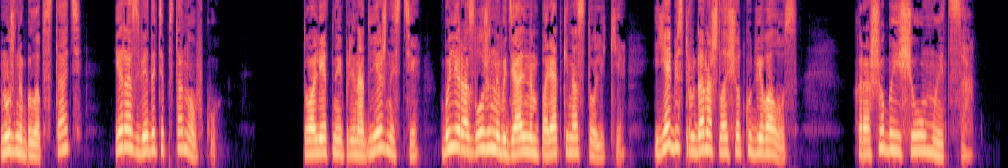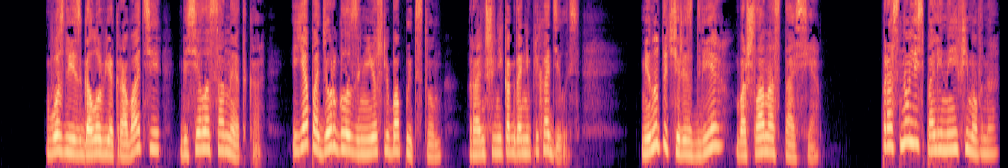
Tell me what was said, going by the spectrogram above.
Нужно было встать и разведать обстановку. Туалетные принадлежности были разложены в идеальном порядке на столике, и я без труда нашла щетку для волос. Хорошо бы еще умыться. Возле изголовья кровати висела сонетка, и я подергала за нее с любопытством. Раньше никогда не приходилось. Минуты через две вошла Настасья. «Проснулись, Полина Ефимовна?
